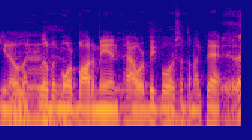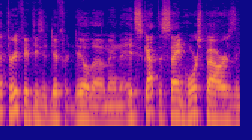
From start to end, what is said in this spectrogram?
You know, like a little bit more bottom end power, big bore, or something like that. Yeah, that 350 is a different deal, though, man. It's got the same horsepower as the,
